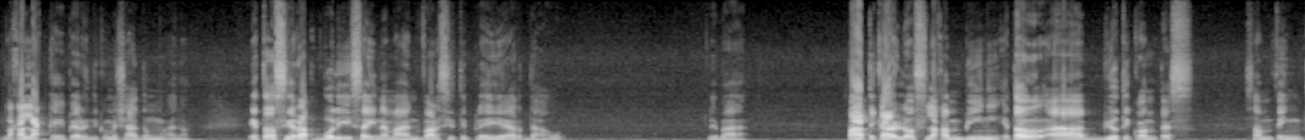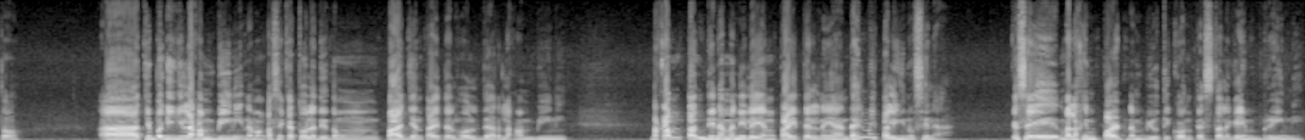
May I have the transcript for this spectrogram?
nakalock eh, pero hindi ko masyadong ano. Ito si Rap Bolisay naman, varsity player daw. 'Di ba? Pati Carlos Lacambini. Ito uh, beauty contest something to. At uh, yung pagiging Lacambini naman kasi katulad ditong pageant title holder Lacambini. Nakamtan din naman nila yung title na yan dahil may talino sila. Kasi malaking part ng beauty contest talaga yung brain eh.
